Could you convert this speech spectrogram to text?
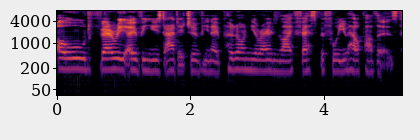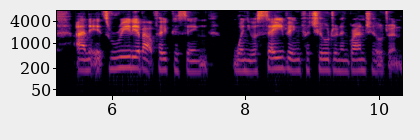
old, very overused adage of, you know, put on your own life vest before you help others. And it's really about focusing when you're saving for children and grandchildren,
